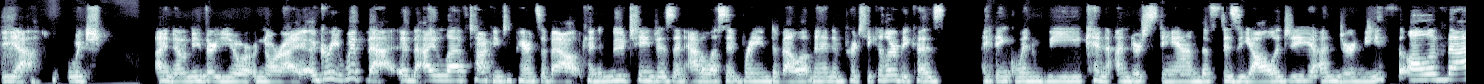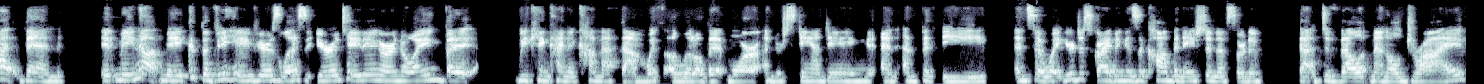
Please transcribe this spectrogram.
Yeah. Which I know neither you nor I agree with that. And I love talking to parents about kind of mood changes and adolescent brain development in particular, because I think when we can understand the physiology underneath all of that, then it may not make the behaviors less irritating or annoying, but we can kind of come at them with a little bit more understanding and empathy. And so what you're describing is a combination of sort of that developmental drive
